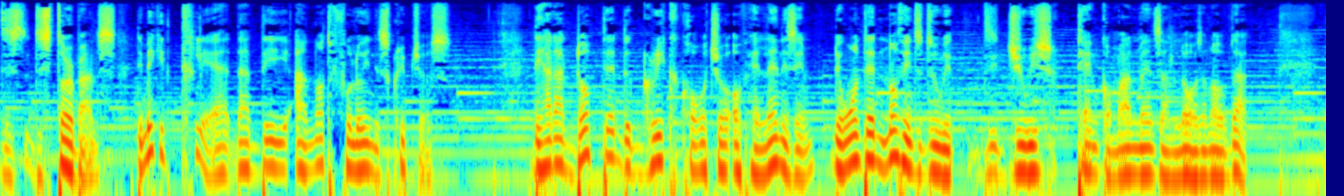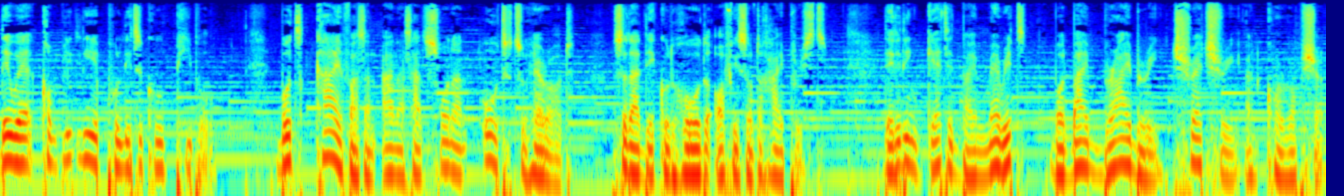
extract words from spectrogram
dis- disturbance. They make it clear that they are not following the scriptures. They had adopted the Greek culture of Hellenism. They wanted nothing to do with the Jewish Ten Commandments and laws and all of that. They were completely a political people. Both Caiaphas and Annas had sworn an oath to Herod so that they could hold the office of the high priest. They didn't get it by merit, but by bribery, treachery, and corruption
